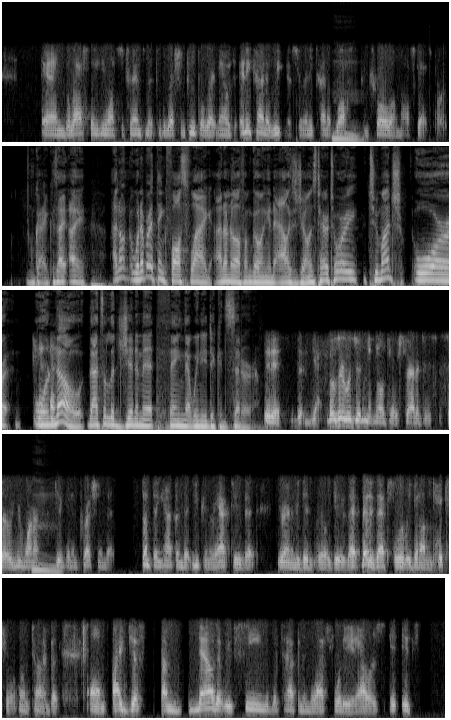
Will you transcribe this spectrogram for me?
and the last thing he wants to transmit to the Russian people right now is any kind of weakness or any kind of mm. loss of hmm. control on Moscow's part. Okay, because I, I, I don't. Whenever I think false flag, I don't know if I'm going into Alex Jones territory too much, or or no, that's a legitimate thing that we need to consider. It is. Yeah, those are legitimate military strategies. So you want to mm. give an impression that something happened that you can react to that your enemy didn't really do. That that has absolutely been on the books for a long time. But um, I just um, now that we've seen what's happened in the last 48 hours, it, it's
